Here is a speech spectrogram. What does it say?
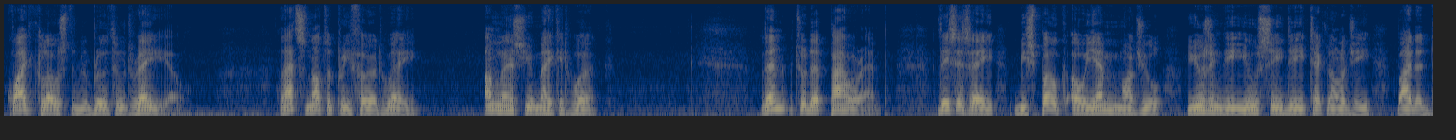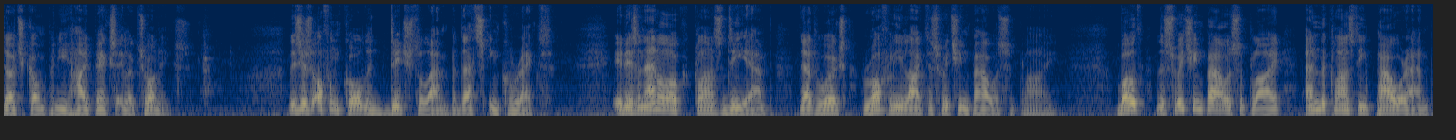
quite close to the Bluetooth radio. That's not the preferred way unless you make it work. Then to the power amp. This is a bespoke OEM module using the UCD technology by the Dutch company Hypex Electronics. This is often called a digital amp but that's incorrect. It is an analog class D amp that works roughly like the switching power supply. Both the switching power supply and the Class D power amp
